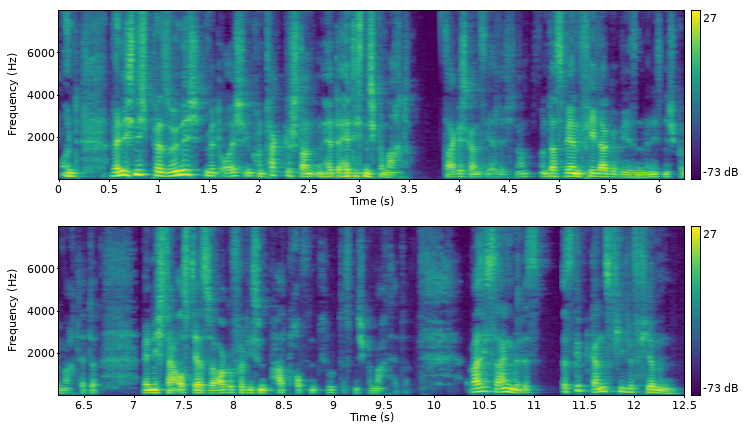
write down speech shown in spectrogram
Und wenn ich nicht persönlich mit euch in Kontakt gestanden hätte, hätte ich es nicht gemacht. Sage ich ganz ehrlich. Ne? Und das wäre ein Fehler gewesen, wenn ich es nicht gemacht hätte, wenn ich da aus der Sorge vor diesen paar Tropfen Blut das nicht gemacht hätte. Was ich sagen will, ist, es gibt ganz viele Firmen,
